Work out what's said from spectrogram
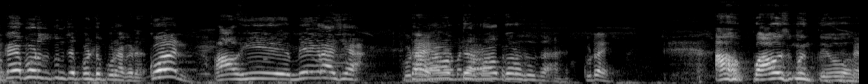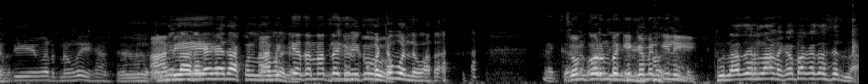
काय फोडतो तुमच्या पंढरपुराकडे? कोण? आव ही मेघराजा. कुठं आहे? डराव डराव करत होता. कुठं आहे? आव पाऊस म्हणतोय हो. ते वरन वय हा. लाडा काय दाखवलं आम्ही? केदारनाथला गेलो बोललं मला. झूम करून बघ कमेंट केली. तुला जर लाडका बघायचा असेल ना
